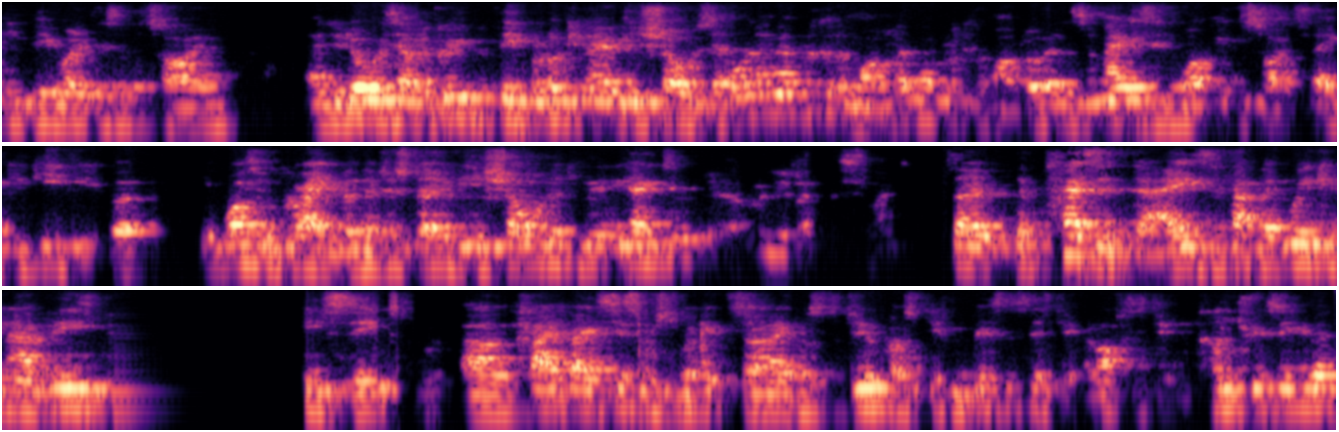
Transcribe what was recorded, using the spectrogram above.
MEP, what it was at the time. And you'd always have a group of people looking over your shoulder, say, oh, let me look at the model, let me look at the model. And it's amazing what insights they could give you. But it wasn't great when they're just over your shoulder communicating. Yeah, I really like this slide. So the present day is the fact that we can have these PCs, um, cloud-based systems, which are able to do across different businesses, different offices, different countries even.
